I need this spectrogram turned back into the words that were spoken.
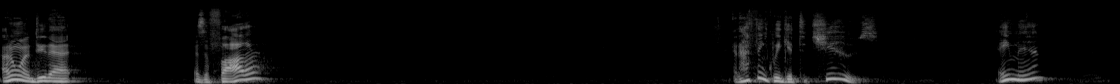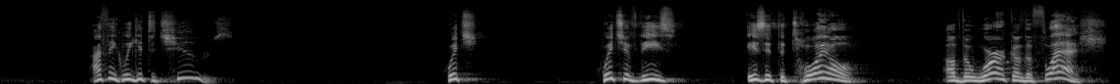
I don't want to do that as a father. And I think we get to choose. Amen. I think we get to choose. Which, which of these is it the toil of the work of the flesh?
